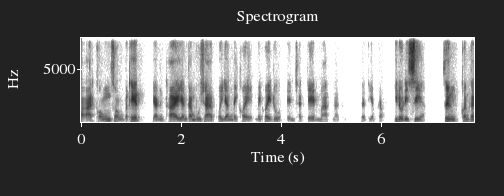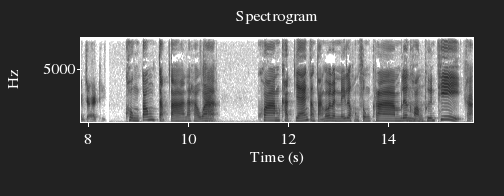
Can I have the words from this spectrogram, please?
บาทของสองประเทศอย่างไทยอย่างกัมพูชาก็ยังไม่ค่อยไม่ค่อยโดดเด่นชัดเจนมากนะเมื่อเทียบกับอินโดนีเซีย ซึ่งค่อนข้างจะแอคทีฟคงต้องจับตานะคะว่าค่ะความขัดแย้งต่างๆ ไม่ว่าจะเป็นในเรื่องของสงคราม เรื่องของพื้นที่ค่ะ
